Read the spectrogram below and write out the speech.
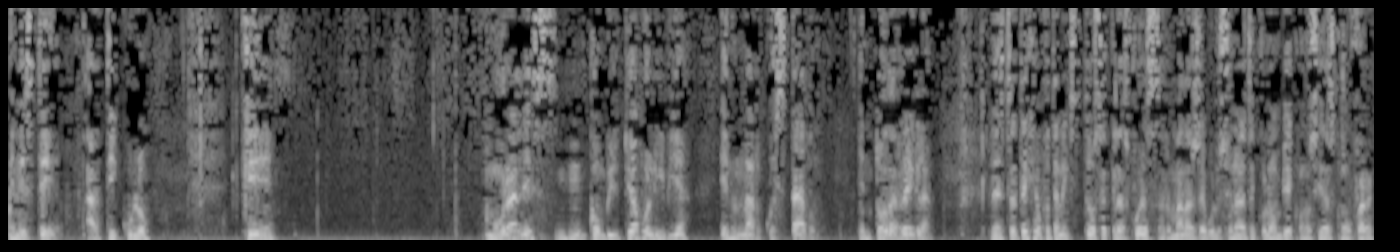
en este artículo que Morales convirtió a Bolivia en un narcoestado, en toda regla. La estrategia fue tan exitosa que las Fuerzas Armadas Revolucionarias de Colombia, conocidas como FARC,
